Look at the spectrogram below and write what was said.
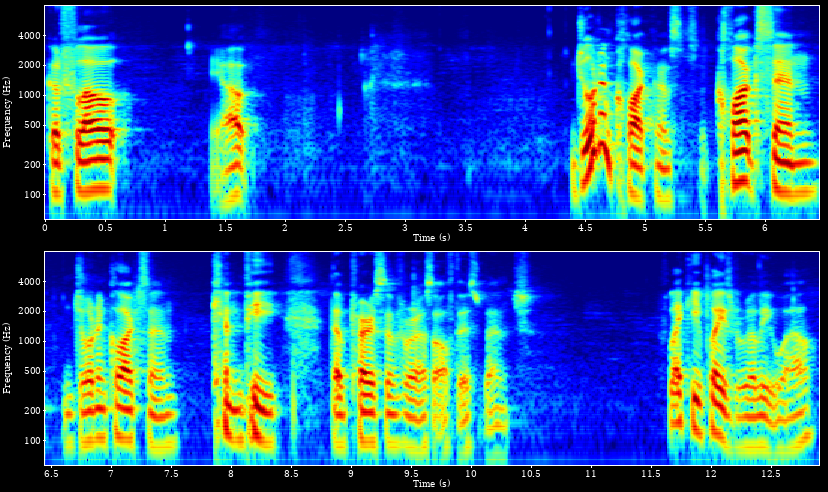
Good float. Yup. Jordan Clarkson, Clarkson, Jordan Clarkson can be the person for us off this bench. Like he plays really well.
